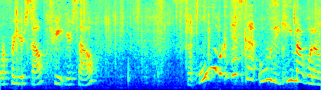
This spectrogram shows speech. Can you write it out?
or for yourself, treat yourself. So, oh, look at this guy. Oh, they came out with a,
